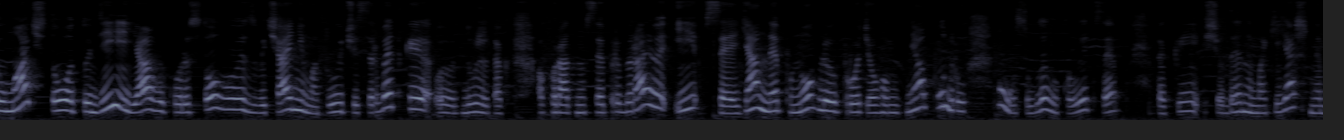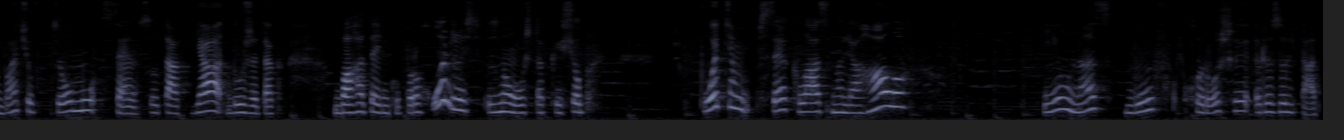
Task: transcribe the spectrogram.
too much, то тоді я використовую звичайні матуючі серветки, е, дуже так акуратно все прибираю, і все. Я не поновлюю протягом дня пудру, ну особливо коли це такий щоденний макіяж, не бачу в цьому сенсу. Так, я дуже так багатенько проходжусь, знову ж таки, щоб потім все класно лягало, і у нас був хороший результат.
